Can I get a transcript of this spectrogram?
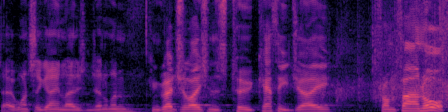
So once again, ladies and gentlemen, congratulations to Kathy Jay from Far North.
